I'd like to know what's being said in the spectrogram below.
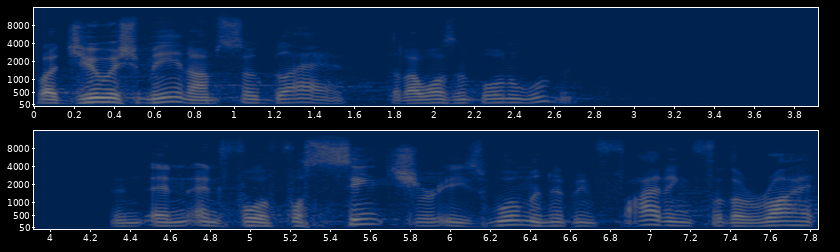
by Jewish men. I'm so glad that I wasn't born a woman. And, and, and for, for centuries, women have been fighting for the right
